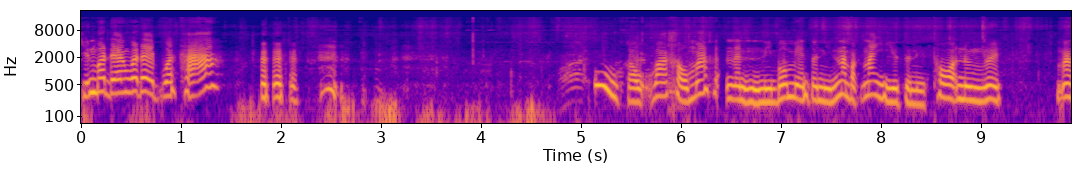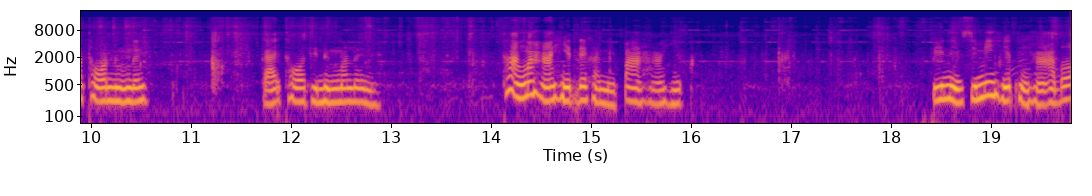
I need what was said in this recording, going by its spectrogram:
กินมดแดงว่าได้ปวดขา อู้เขาว่าเขามากนั่นนี่โบเมนตัวนี้น่าบักไนอยู่ตัวนี้ทอหนึ่งเลย มาทอหนึ่งเลยกายทอที่หนึ่งมาเลยนี่ทางมาหาเห็ดเด้อค่ะนี่ป้าหาเห็ดปีนี้สิมีเห็ดให้หาบ่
